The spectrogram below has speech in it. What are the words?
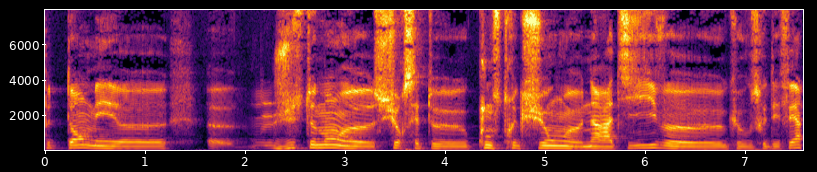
peu de temps, mais euh, euh, justement euh, sur cette euh, construction narrative que vous souhaitez faire,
